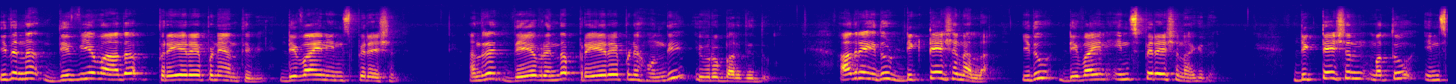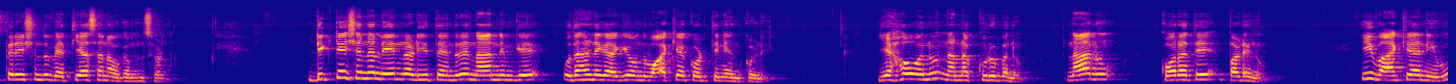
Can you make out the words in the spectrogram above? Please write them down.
ಇದನ್ನು ದಿವ್ಯವಾದ ಪ್ರೇರೇಪಣೆ ಅಂತೀವಿ ಡಿವೈನ್ ಇನ್ಸ್ಪಿರೇಷನ್ ಅಂದರೆ ದೇವರಿಂದ ಪ್ರೇರೇಪಣೆ ಹೊಂದಿ ಇವರು ಬರೆದಿದ್ದು. ಆದರೆ ಇದು ಡಿಕ್ಟೇಷನ್ ಅಲ್ಲ. ಇದು ಡಿವೈನ್ ಇನ್ಸ್ಪಿರೇಷನ್ ಆಗಿದೆ. ಡಿಕ್ಟೇಷನ್ ಮತ್ತು ಇನ್ಸ್ಪಿರೇಷನ್ದು ವ್ಯತ್ಯಾಸ ನಾವು ಗಮನಿಸೋಣ. ಡಿಕ್ಟೇಷನಲ್ಲಿ ಏನು ನಡೆಯುತ್ತೆ ಅಂದರೆ ನಾನು ನಿಮಗೆ ಉದಾಹರಣೆಗಾಗಿ ಒಂದು ವಾಕ್ಯ ಕೊಡ್ತೀನಿ ಅಂದ್ಕೊಳ್ಳಿ. ಯಹೋವನು ನನ್ನ ಕುರುಬನು, ನಾನು ಕೊರತೆ ಪಡೆನು. ಈ ವಾಕ್ಯ ನೀವು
